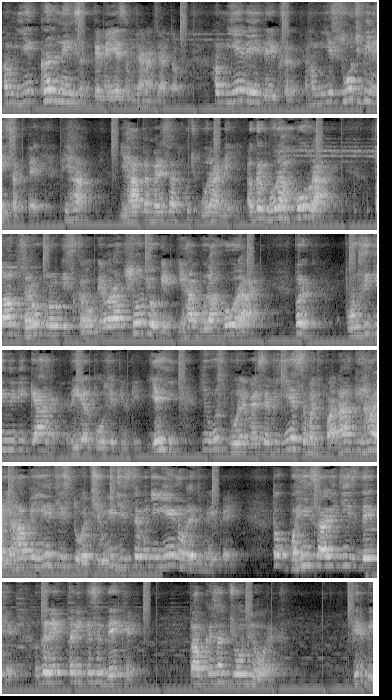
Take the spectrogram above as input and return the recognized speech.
हम ये कर नहीं सकते, मैं ये समझाना चाहता हूँ। हम ये नहीं देख सकते, हम ये सोच भी नहीं सकते कि हाँ यहाँ पे मेरे साथ कुछ बुरा नहीं, अगर बुरा हो रहा है तो आप ज़रूर नोटिस करोगे और आप सोचोगे कि हाँ बुरा हो रहा है। पर पॉजिटिविटी क्या है? रियल पॉजिटिविटी यही कि उस बुरे में से भी ये समझ पाना कि हाँ यहाँ पे ये चीज़ तो अच्छी हुई जिससे मुझे ये नॉलेज मिल गई। तो वही सारी चीज़ देखे। अगर एक तरीके से देखे तो आपके साथ जो भी हो रहा है, फिर भी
